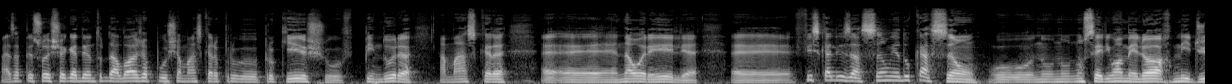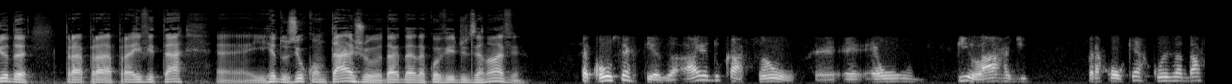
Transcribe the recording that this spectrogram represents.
Mas a pessoa chega dentro da loja, puxa a máscara para o queixo, pendura a máscara é, é, na orelha. É, fiscalização e educação o, não, não seria uma melhor medida para evitar é, e reduzir o contágio da, da, da Covid-19? É, com certeza. A educação é, é, é o pilar para qualquer coisa dar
